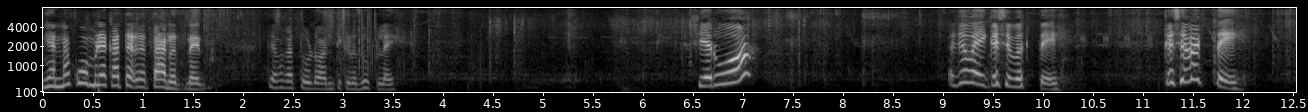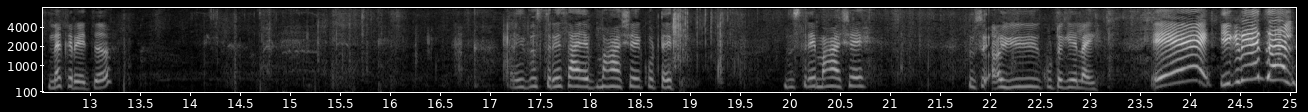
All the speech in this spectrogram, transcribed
यांना कोंबड्या का ताणत नाहीत? ते बघा तो डॉन तिकडे झोपलाय. शेरू? अगं बाई कसे बघते? कसे बघते? नखरेचं. आणि दुसरे साहेब महाशय कुठे आहेत? दुसरे महाशय? दुसरे आई कुठं गेलाय? ए इकडे चल.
